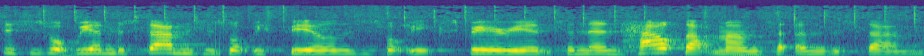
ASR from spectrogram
this is what we understand, this is what we feel, this is what we experience, and then help that man to understand.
